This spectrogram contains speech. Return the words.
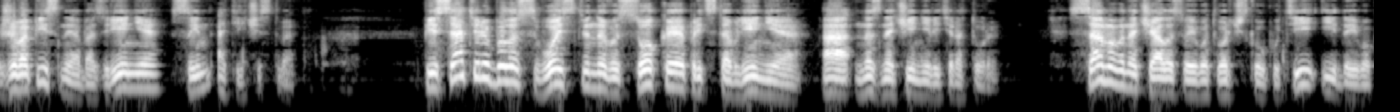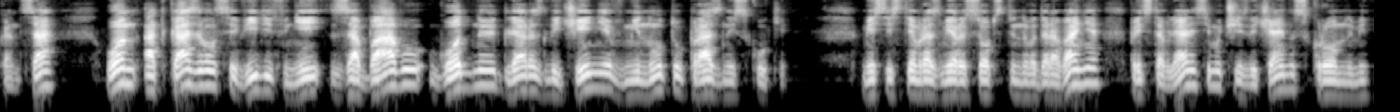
«Живописное обозрение», «Сын Отечества». Писателю было свойственно высокое представление о назначении литературы. С самого начала своего творческого пути и до его конца – он отказывался видеть в ней забаву, годную для развлечения в минуту праздной скуки. Вместе с тем размеры собственного дарования представлялись ему чрезвычайно скромными,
